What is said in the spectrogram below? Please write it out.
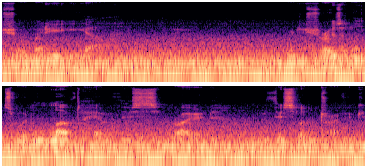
sure many uh, British residents would love to have this road with this little traffic.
